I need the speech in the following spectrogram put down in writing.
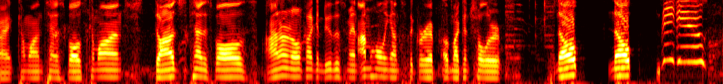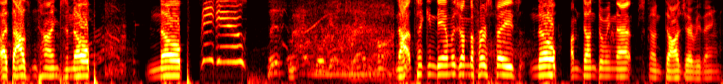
Alright, come on, tennis balls, come on. Just dodge the tennis balls. I don't know if I can do this, man. I'm holding onto the grip of my controller. Nope. Nope. Redo! A thousand times nope. Nope. Redo! This match will get red hot. Not taking damage on the first phase. Nope. I'm done doing that. Just gonna dodge everything.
